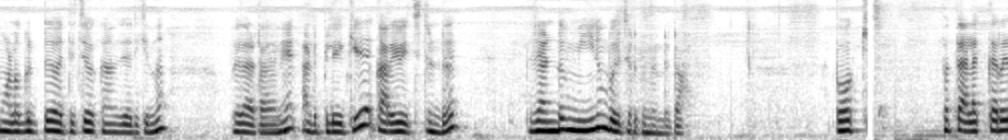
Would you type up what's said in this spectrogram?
മുളകിട്ട് വറ്റിച്ച് വെക്കാമെന്ന് വിചാരിക്കുന്നു. അപ്പോൾ ഇതാട്ടോ അതിന് അടുപ്പിലേക്ക് കറി വെച്ചിട്ടുണ്ട്. രണ്ട് മീനും പൊരിച്ചെടുക്കുന്നുണ്ട് കേട്ടോ അപ്പോൾ ഇപ്പോൾ തലക്കറി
